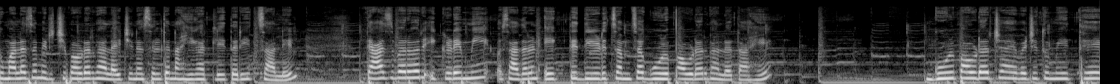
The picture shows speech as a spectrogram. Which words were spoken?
तुम्हाला जर मिरची पावडर घालायची नसेल तर नाही घातली तरी चालेल. त्याचबरोबर इकडे मी साधारण एक ते दीड चमचा गूळ पावडर घालत आहे. गूळ पावडरच्या ऐवजी तुम्ही इथे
